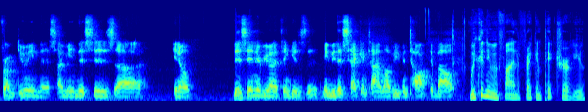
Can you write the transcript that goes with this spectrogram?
from doing this. I mean, this is, uh, you know, this interview I think is the, maybe the second time I've even talked about We couldn't even find a freaking picture of you.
